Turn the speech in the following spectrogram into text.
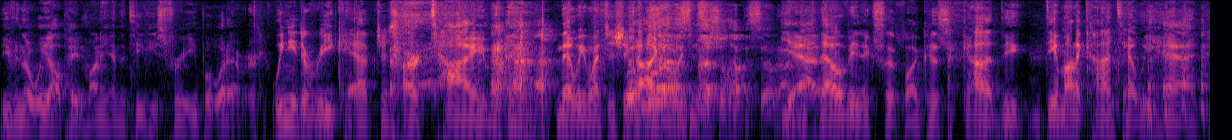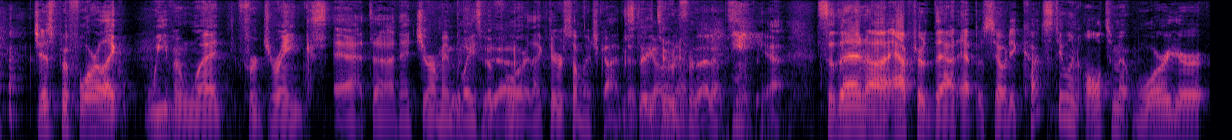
even though we all paid money and the TV's free. But whatever. we need to recap just our time that we went to Chicago. we'll have a and just- special episode. On yeah, that. that would be an excellent one because God, the the amount of content we had just before like we even went for drinks at uh, that German place Yeah. before. Like there's so much content. Stay tuned there. for that episode. Yeah. So then uh, after that episode, it cuts to an Ultimate Warrior.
